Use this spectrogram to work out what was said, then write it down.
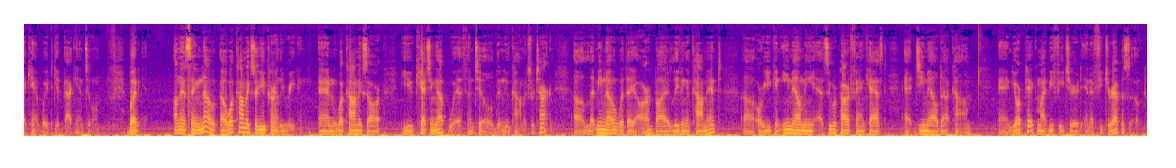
I can't wait to get back into them. But on that same note, uh, what comics are you currently reading? And what comics are you catching up with until the new comics return? Uh, let me know what they are by leaving a comment, uh, or you can email me at superpoweredfancast at gmail.com, and your pick might be featured in a future episode.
